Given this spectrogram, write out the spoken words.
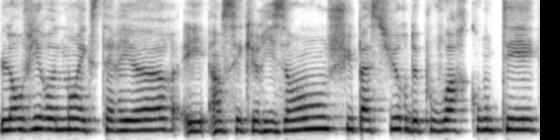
l'environnement extérieur est insécurisant. Je suis pas sûre de pouvoir compter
